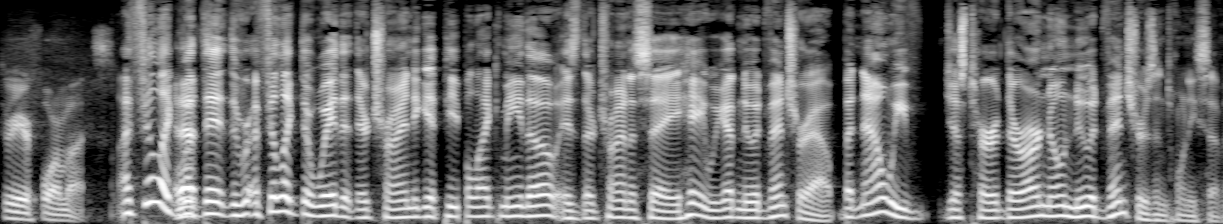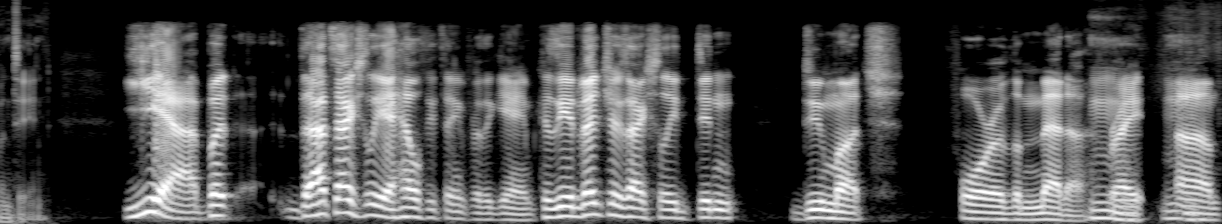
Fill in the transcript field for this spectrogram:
three or four months. I feel like what they, I feel like the way that they're trying to get people like me though is they're trying to say, "Hey, we got a new adventure out," but now we've just heard there are no new adventures in 2017. Yeah, but that's actually a healthy thing for the game because the adventures actually didn't do much for the meta, mm, right? Mm. Um,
